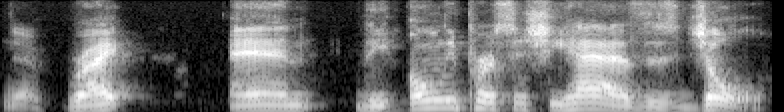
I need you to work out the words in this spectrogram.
Yeah. Right. And the only person she has is Joel.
